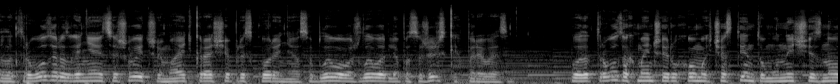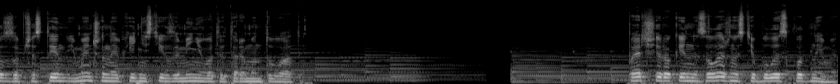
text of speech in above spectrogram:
Електровози розганяються швидше, мають краще прискорення, особливо важливо для пасажирських перевезень. В електровозах менше рухомих частин, тому нижчий знос запчастин і менша необхідність їх замінювати та ремонтувати. Перші роки незалежності були складними.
